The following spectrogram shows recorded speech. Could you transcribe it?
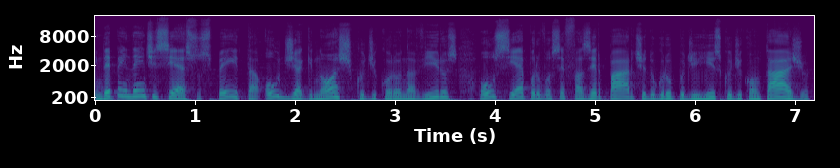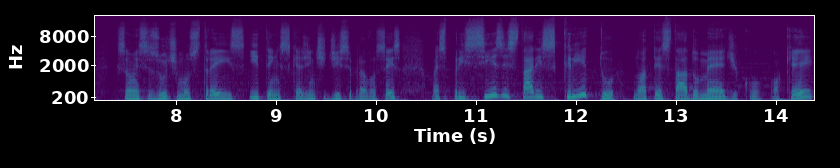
Independente se é suspeita ou diagnóstico de coronavírus, ou se é por você fazer parte do grupo de risco de contágio, que são esses últimos três itens que a gente disse para vocês, mas precisa estar escrito no atestado médico, ok?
